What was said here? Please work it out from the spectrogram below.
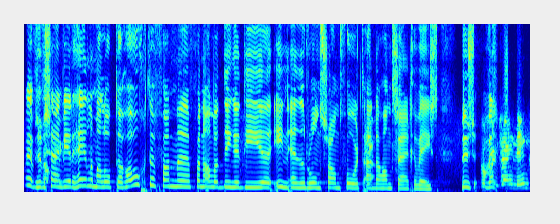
We, zijn weer helemaal op de hoogte van, eh, van alle dingen die eh, in en rond Zandvoort aan de hand zijn geweest. Dus Nog we- even één ding,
